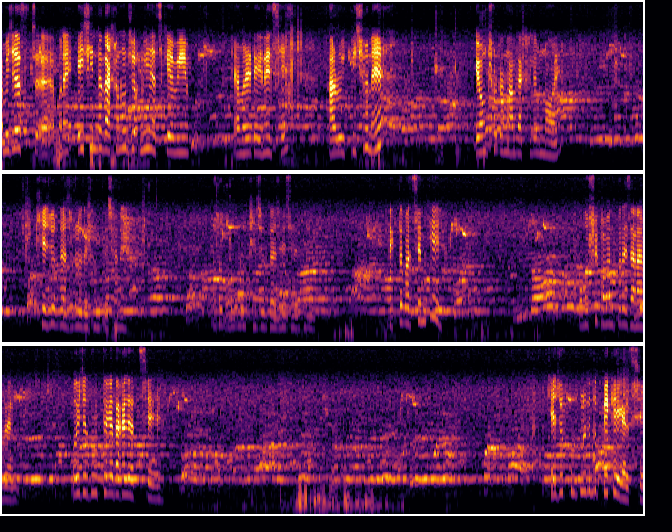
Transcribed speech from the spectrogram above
আমি জাস্ট মানে এই সিনটা দেখানোর জন্যই আজকে আমি ক্যামেরাটা এনেছি। আর ওই পিছনে এই অংশটা না দেখালেও নয়। খেজুর গাছগুলো দেখুন পেছনে। কত বড় বড় খেজুর গাছ হয়েছে দেখুন। দেখতে পাচ্ছেন কি? অবশ্যই কমেন্ট করে জানাবেন। ওই যে দূর থেকে দেখা যাচ্ছে। খেজুর ফুলগুলো কিন্তু পেকে গেছে।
